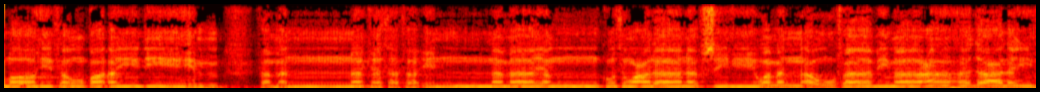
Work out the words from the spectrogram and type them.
الله فوق أيديهم فمن نكث فإنما ينكث على نفسه ومن أوفى بما عاهد عليه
